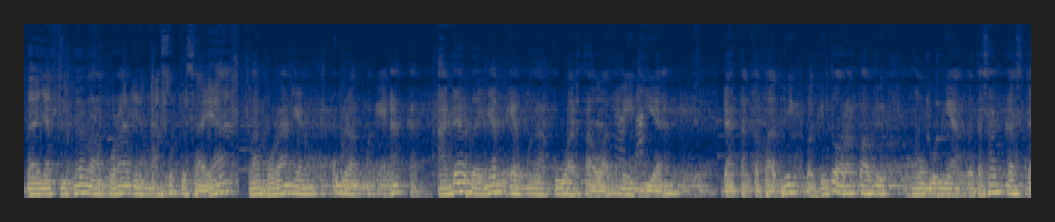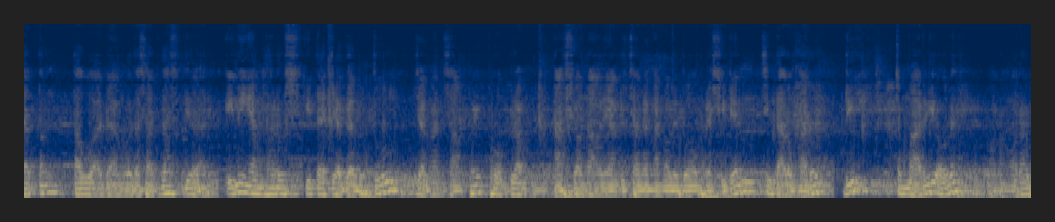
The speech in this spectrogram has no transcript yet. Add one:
Banyak juga laporan yang masuk ke saya, laporan yang kurang mengenak mengenakan. Ada banyak yang mengaku wartawan media datang ke pabrik, begitu orang pabrik menghubungi anggota satgas datang tahu ada anggota satgas dia lari. Ini yang harus kita jaga betul, jangan sampai program nasional yang dicanangkan oleh Bapak Presiden Citarum Harum dicemari oleh orang-orang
